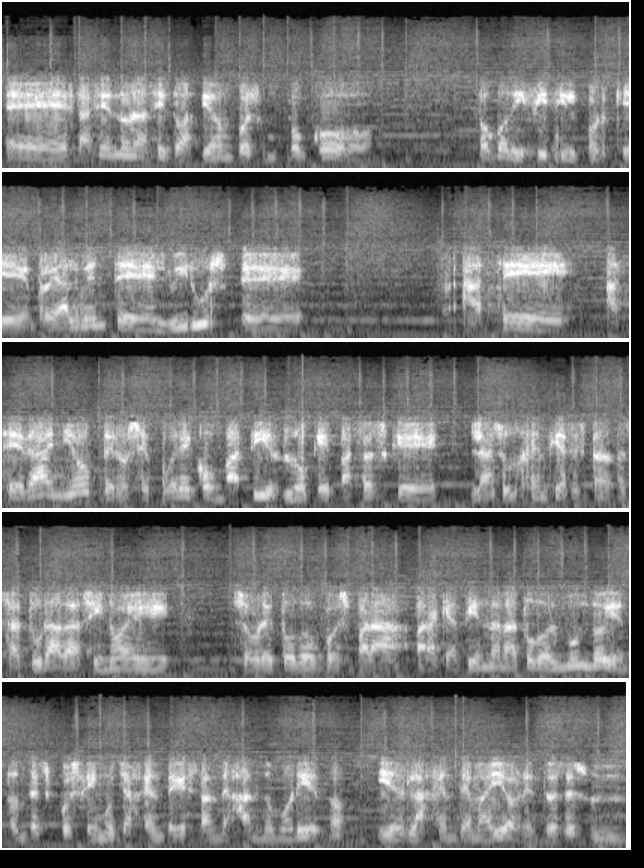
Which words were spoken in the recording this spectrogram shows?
Eh, está siendo una situación pues un poco poco difícil porque realmente el virus eh, hace hace daño, pero se puede combatir. Lo que pasa es que las urgencias están saturadas y no hay sobre todo pues para, para que atiendan a todo el mundo y entonces pues hay mucha gente que están dejando morir, ¿no? Y es la gente mayor, entonces es un,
